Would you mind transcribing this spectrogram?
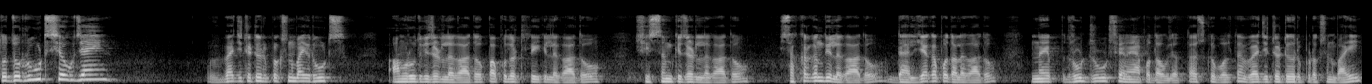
तो जो रूट से उग जाए वेजिटेटिव रिप्रोडक्शन बाई रूट्स अमरूद की जड़ लगा दो पॉपुलर ट्री की लगा दो, शीशम की जड़ लगा दो शक्करगंदी लगा दो, डहलिया का पौधा लगा दो, नए रूट रूट से नया पौधा उग जाता है, उसको बोलते हैं vegetative reproduction by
